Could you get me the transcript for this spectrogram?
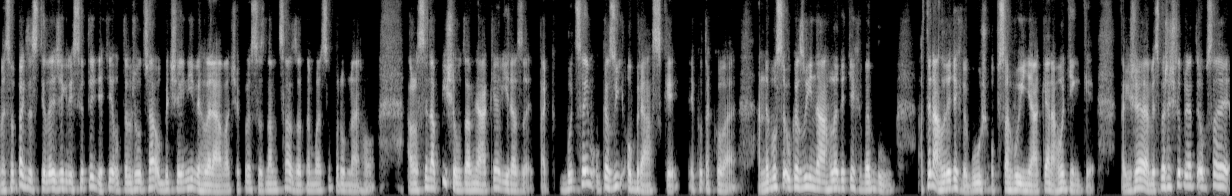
A my jsme pak zjistili, že když si ty děti otevřou třeba obyčejný vyhledávač, jako je seznam.cz nebo něco podobného, a vlastně napíšou tam nějaké výrazy, tak buď se jim ukazují obrázky jako takové, takové, a nebo se ukazují náhledy těch webů. A ty náhledy těch webů už obsahují nějaké nahodinky. Takže my jsme řešili ty, obsahy,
